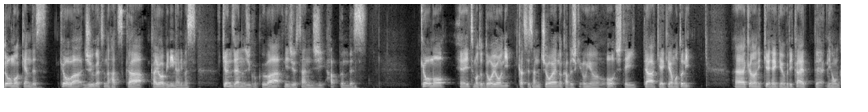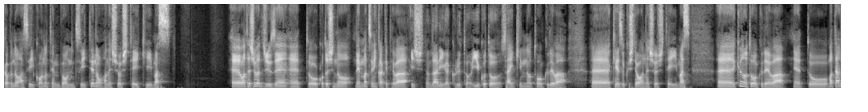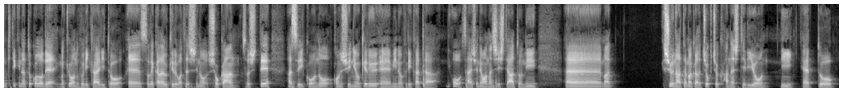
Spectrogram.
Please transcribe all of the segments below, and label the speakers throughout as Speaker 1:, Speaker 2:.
Speaker 1: どうも、ケンです。今日は10月の20日火曜日になります。現在の時刻は23時8分です。今日も、え、いつもと同様に、かつて3兆円の株式運用をしていた経験をもとに、えー、今日の日経平均を振り返って、日本株の明日以降の展望についてのお話をしていきます。えー、私は従前、えー、っと、今年の年末にかけては一種のラリーが来るということを最近のトークでは、えー、継続してお話をしています。え今日のトークでは、えっと、まあ、短期的なところで、まあ、今日の振り返りと、えそれから受ける私の所感、そして明日以降の今週における、え身の振り方を最初にお話しした後に、えまあ、週の頭からちょくちょく話しているように、えっと、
